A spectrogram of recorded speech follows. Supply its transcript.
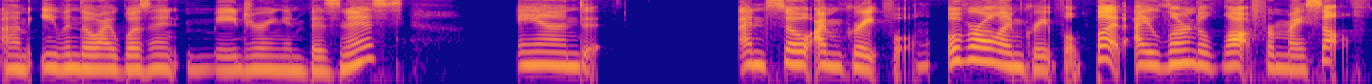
um, even though I wasn't majoring in business. And and so I'm grateful. Overall, I'm grateful. But I learned a lot from myself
